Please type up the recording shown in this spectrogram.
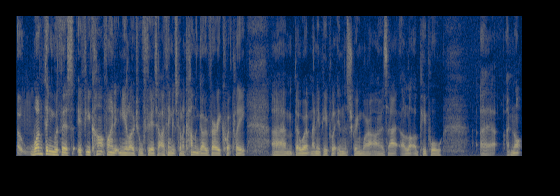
uh, one thing with this, if you can't find it in your local theatre, I think it's going to come and go very quickly. Um, there weren't many people in the screen where I was at. A lot of people uh, are not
